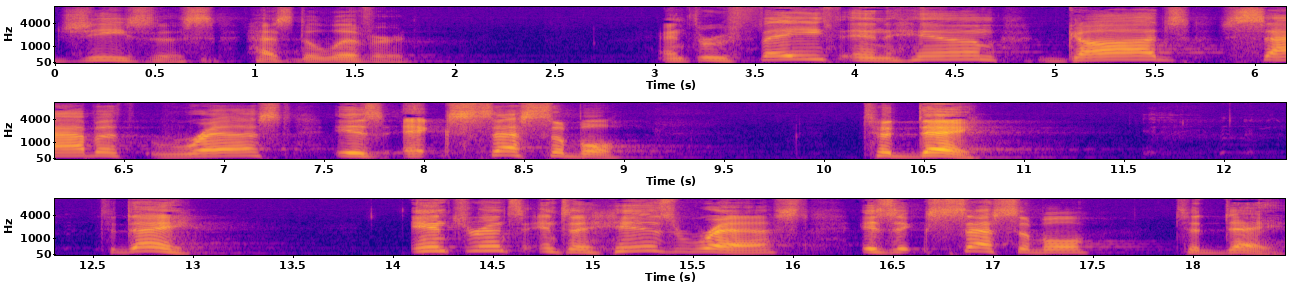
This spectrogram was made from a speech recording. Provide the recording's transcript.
Jesus has delivered. And through faith in Him, God's Sabbath rest is accessible today. Today. Entrance into His rest is accessible today.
